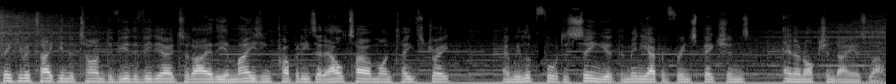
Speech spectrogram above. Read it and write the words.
Thank you for taking the time to view the video today, of the amazing properties at Alto and Monteith Street, and we look forward to seeing you at the many open for inspections and an auction day as well.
